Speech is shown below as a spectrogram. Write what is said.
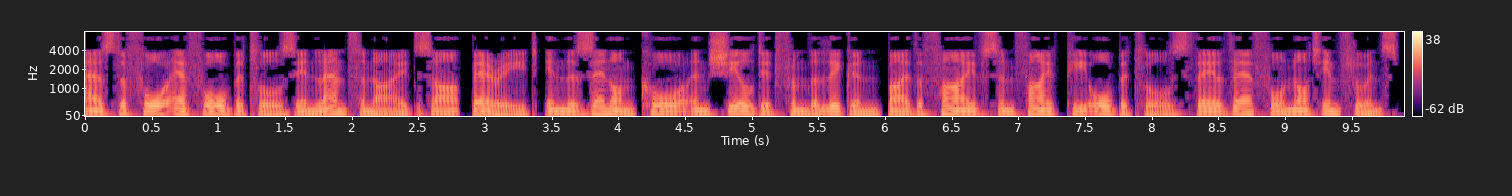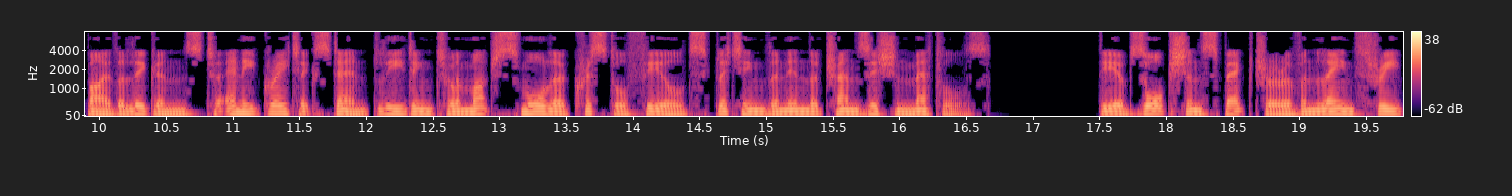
As the 4f orbitals in lanthanides are buried in the xenon core and shielded from the ligand by the 5s and 5p orbitals they are therefore not influenced by the ligands to any great extent leading to a much smaller crystal field splitting than in the transition metals. The absorption spectra of an lane 3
